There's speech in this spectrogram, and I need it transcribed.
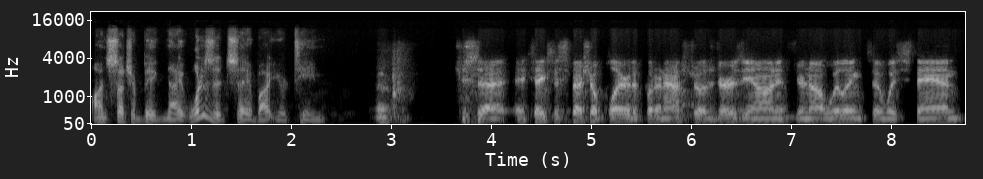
on such a big night. What does it say about your team? Just that it takes a special player to put an Astros jersey on if you're not willing to withstand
